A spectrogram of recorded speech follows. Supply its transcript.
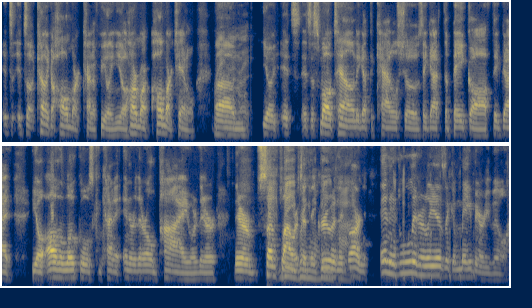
it's it's a kind of like a Hallmark kind of feeling, you know, Hallmark Hallmark Channel Right, right, um, right. You know it's it's a small town. They got the cattle shows. They got the bake off they've got you know all the locals can kind of enter their own pie or their their sunflowers that they grew in the garden. And it literally is like a mayberryville.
